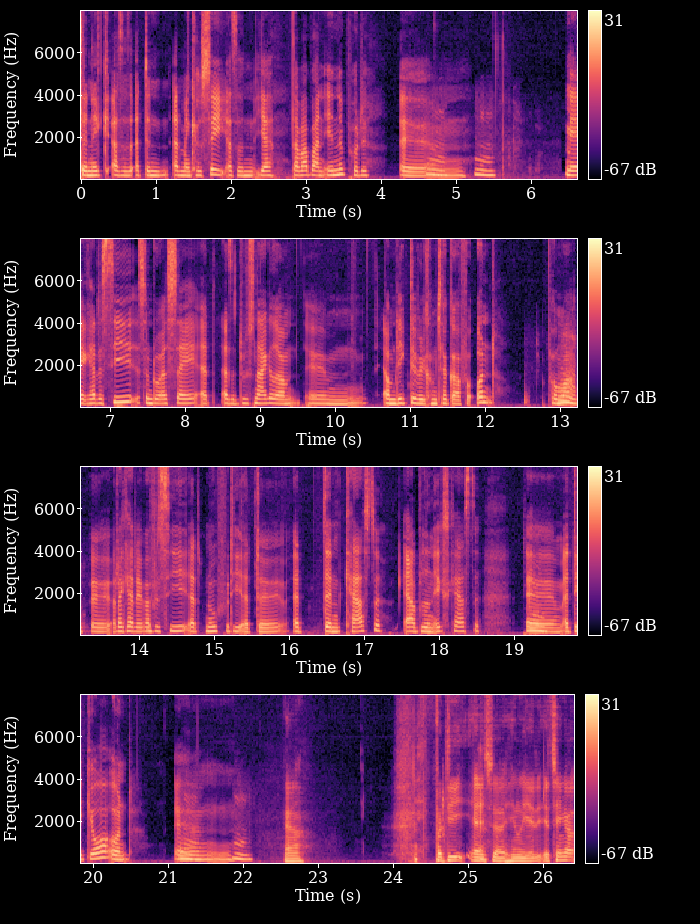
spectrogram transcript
Den ikke, altså, at, den, at man kan jo se, altså, ja, der var bare en ende på det. Øh, mm. Mm. Men jeg kan da sige, som du også sagde, at altså, du snakkede om, øh, om det ikke det ville komme til at gøre for ondt på mig. Mm. Øh, og der kan jeg da i hvert fald sige, at nu, fordi at, øh, at den kæreste er blevet en ekskæreste, mm. øh, at det gjorde ondt. Mm. Øh, mm. Ja. Fordi, altså, Henriette, jeg tænker,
